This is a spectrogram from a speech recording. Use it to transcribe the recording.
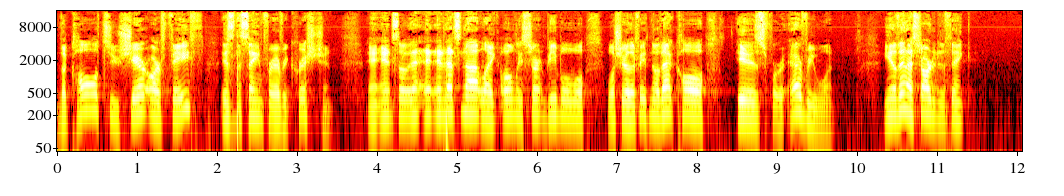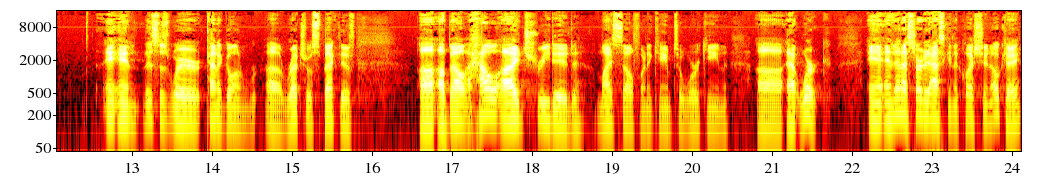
the call to share our faith is the same for every Christian. And, and so, and, and that's not like only certain people will will share their faith. No, that call is for everyone. You know, then I started to think, and, this is where kind of going uh, retrospective uh, about how I treated myself when it came to working uh, at work. And, and, then I started asking the question okay,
